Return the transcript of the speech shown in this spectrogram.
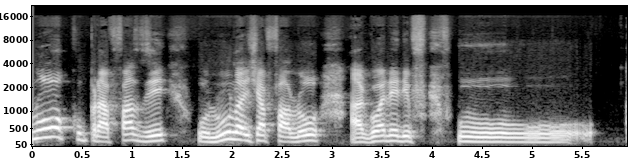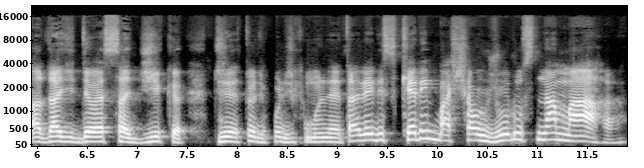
loucos para fazer, o Lula já falou, agora ele o Haddad deu essa dica, diretor de política monetária, eles querem baixar os juros na marra.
